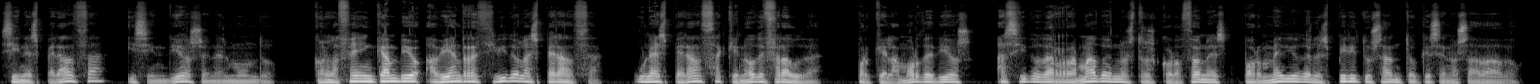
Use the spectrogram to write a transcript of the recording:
sin esperanza y sin Dios en el mundo. Con la fe, en cambio, habían recibido la esperanza, una esperanza que no defrauda, porque el amor de Dios ha sido derramado en nuestros corazones por medio del Espíritu Santo que se nos ha dado.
